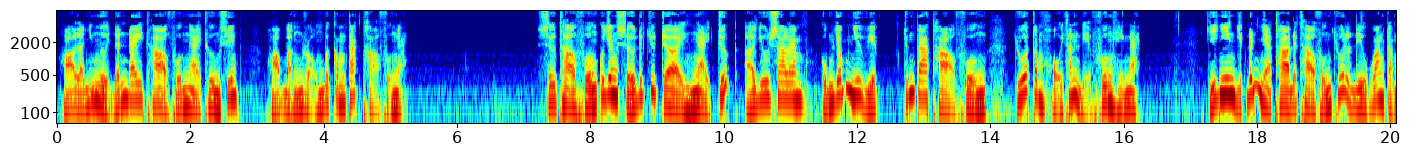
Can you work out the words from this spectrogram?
Họ là những người đến đây thờ phượng Ngài thường xuyên, họ bận rộn với công tác thờ phượng Ngài. Sự thờ phượng của dân sự Đức Chúa Trời ngày trước ở Jerusalem cũng giống như việc chúng ta thờ phượng Chúa trong hội thánh địa phương hiện nay. Chỉ nhiên việc đến nhà thờ để thờ phượng Chúa là điều quan trọng.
